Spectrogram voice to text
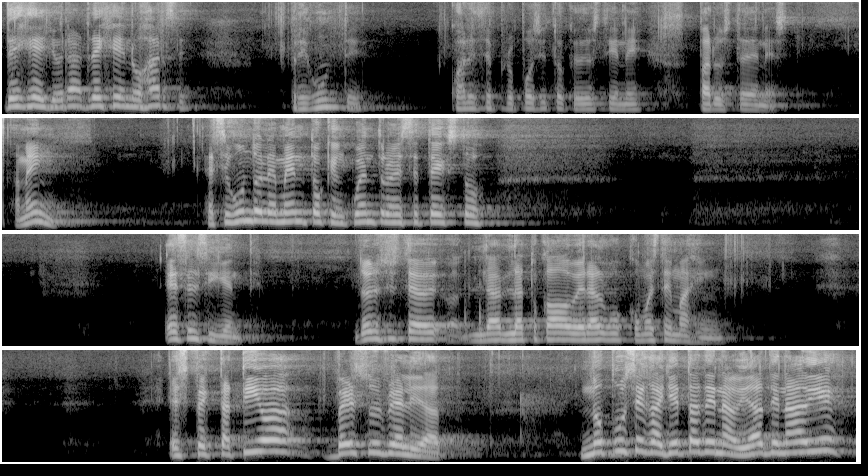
Deje de llorar, deje de enojarse. Pregunte cuál es el propósito que Dios tiene para usted en esto. Amén. El segundo elemento que encuentro en este texto es el siguiente. Yo no sé si usted le ha, le ha tocado ver algo como esta imagen. Expectativa versus realidad. No puse galletas de Navidad de nadie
